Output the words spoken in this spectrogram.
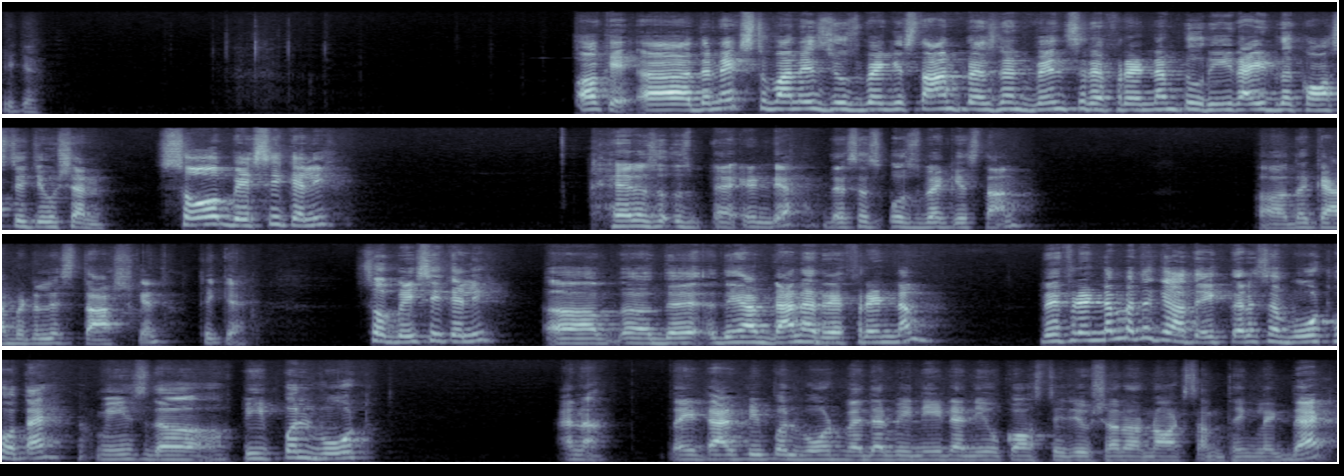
ठीक है Okay, uh, the next one is Uzbekistan president wins referendum to rewrite the constitution. So basically, here is Uz- uh, India. This is Uzbekistan. Uh, the capital is Tashkent. Okay. So basically, uh, uh, they, they have done a referendum. referendum मतलब क्या होता है एक तरह से वोट होता है मीन्स द पीपल वोट है ना the entire people vote whether we need a new constitution or not something like that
